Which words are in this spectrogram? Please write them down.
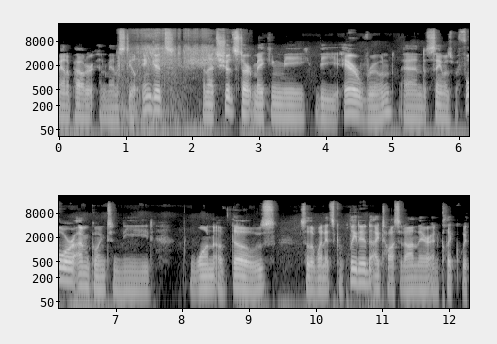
mana powder, and mana steel ingot. And that should start making me the air rune. And same as before, I'm going to need one of those so that when it's completed, I toss it on there and click with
